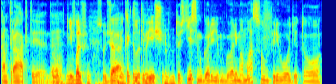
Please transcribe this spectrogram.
контракты, да. Ну, небольшой кусочек. Да, какие-то вещи. Угу. То есть, если мы говорим, говорим о массовом переводе, то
